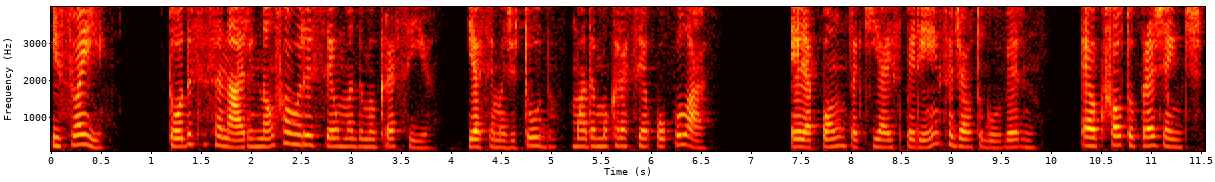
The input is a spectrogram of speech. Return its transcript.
Isso aí. Todo esse cenário não favoreceu uma democracia, e acima de tudo, uma democracia popular. Ele aponta que a experiência de autogoverno é o que faltou para gente.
